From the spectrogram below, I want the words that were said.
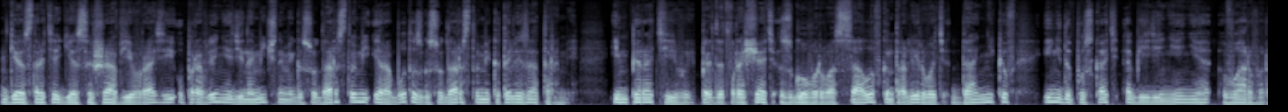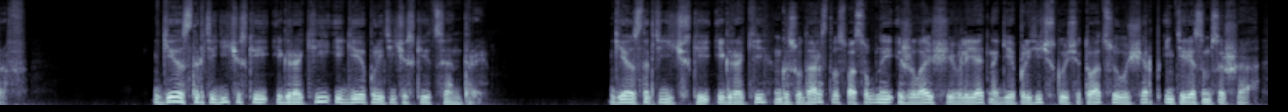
Геостратегия США в Евразии, управление динамичными государствами и работа с государствами-катализаторами, императивы, предотвращать сговор вассалов, контролировать данников и не допускать объединения варваров. Геостратегические игроки и геополитические центры. Геостратегические игроки – государства, способные и желающие влиять на геополитическую ситуацию в ущерб интересам США –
